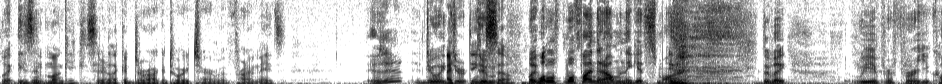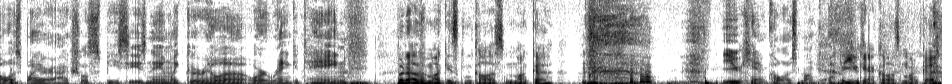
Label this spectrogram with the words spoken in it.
What isn't monkey considered like a derogatory term of primates? Is it? Do we? I do, think do- so. Like Well- we'll we'll find it out when they get smart. They're like, we prefer you call us by our actual species name, like gorilla or orangutan. But other monkeys can call us monka, You can't call us monka. but you can't call us monka.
